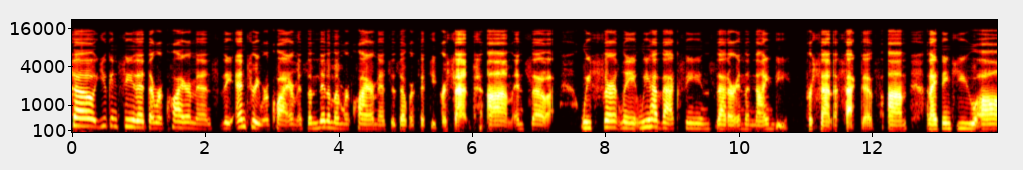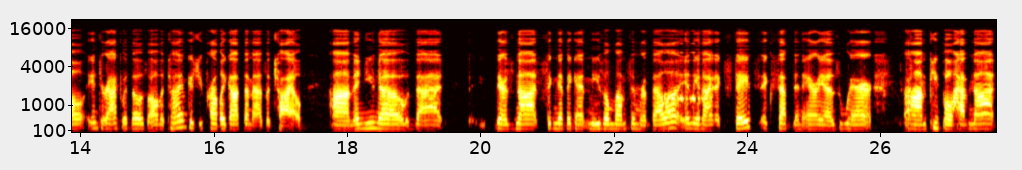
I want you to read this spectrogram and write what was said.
So you can see that the requirements, the entry requirements, the minimum requirements is over 50%. Um, and so we certainly, we have vaccines that are in the 90 percent effective. Um, and I think you all interact with those all the time because you probably got them as a child. Um, and you know that there's not significant measles, mumps, and rubella in the United States except in areas where um, people have not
